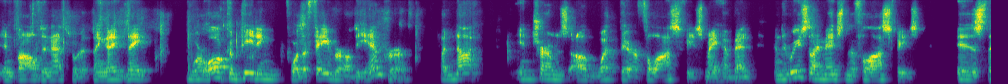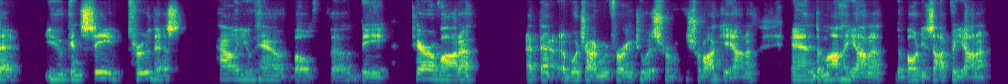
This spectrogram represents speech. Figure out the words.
involved in that sort of thing. They, they were all competing for the favor of the emperor, but not in terms of what their philosophies may have been. And the reason I mention the philosophies is that you can see through this how you have both the, the Theravada at that, which I'm referring to as Shravakayana, and the Mahayana, the Bodhisattvayana,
